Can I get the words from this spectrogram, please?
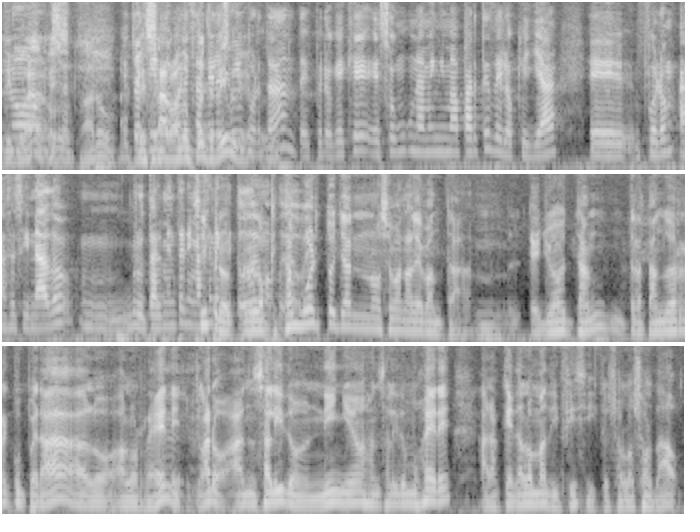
particular, no- o sea, claro. que Aquel estos sábado fue 140.000 son terrible. importantes, pero que es que son una mínima parte de los que ya eh, fueron asesinados mm, brutalmente en Sí, imágenes pero, que todos pero los que están ver. muertos ya no se van a levantar. Mm, Ellos están tratando de recuperar a, lo- a los rehenes. Claro, han salido niños, han salido mujeres, ahora queda lo más difícil, que son los soldados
